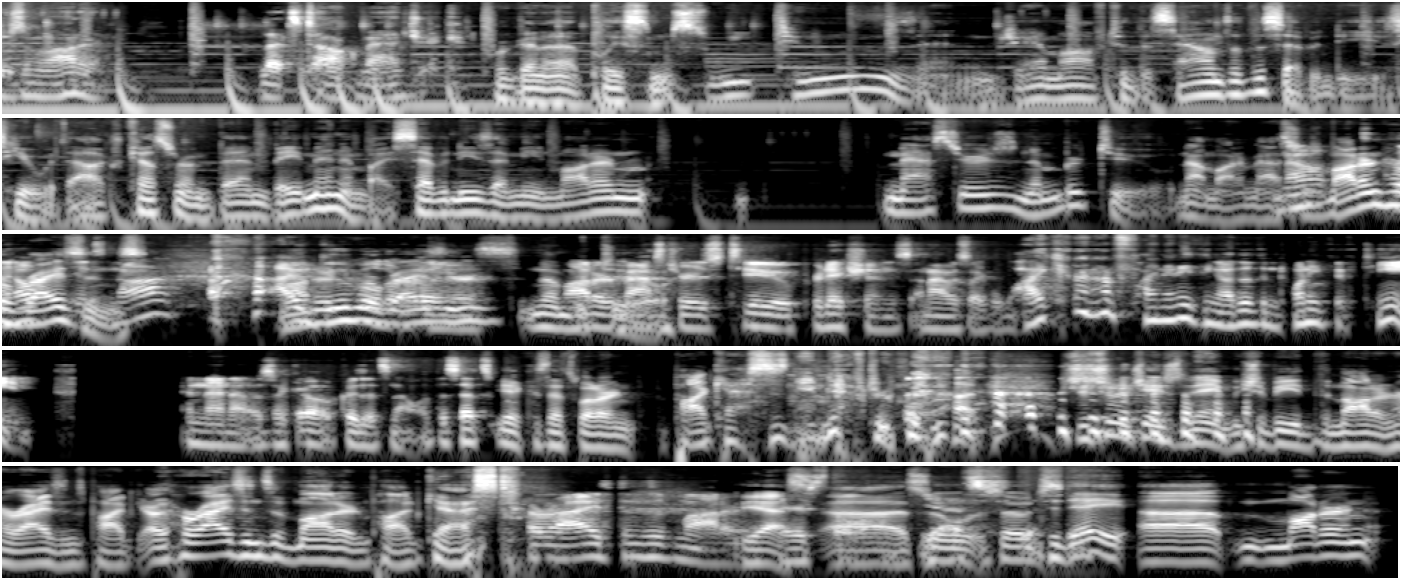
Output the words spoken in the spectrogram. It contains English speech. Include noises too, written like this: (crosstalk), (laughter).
Masters of Modern. Let's talk magic. We're going to play some sweet tunes and jam off to the sounds of the 70s here with Alex Kessler and Ben Bateman. And by 70s, I mean modern Masters number two. Not Modern Masters, No, Modern no, Horizons. it's not. (laughs) I googled Horizons earlier number Modern two. Masters 2 predictions, and I was like, why can I not find anything other than 2015? And then I was like, oh, because it's not what the set's Yeah, because that's what our podcast is named (laughs) after. Not- we should have changed the name. We should be the Modern Horizons podcast, or Horizons of Modern podcast. (laughs) Horizons of Modern. Yes. Uh, so Yes, so yes. today, uh, Modern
